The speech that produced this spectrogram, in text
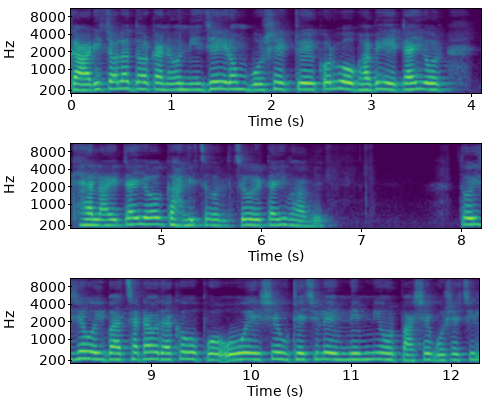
গাড়ি চলার দরকার নেই। ও নিজে এরম বসে একটু এ করবে, ও ভাবে এটাই ওর খেলা, এটাই ওর গাড়ি চলছে, ও এটাই ভাবে। তো ওই যে ওই বাচ্চাটাও দেখো, ও ও এসে উঠেছিল, এমনি এমনি ওর পাশে বসেছিল।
